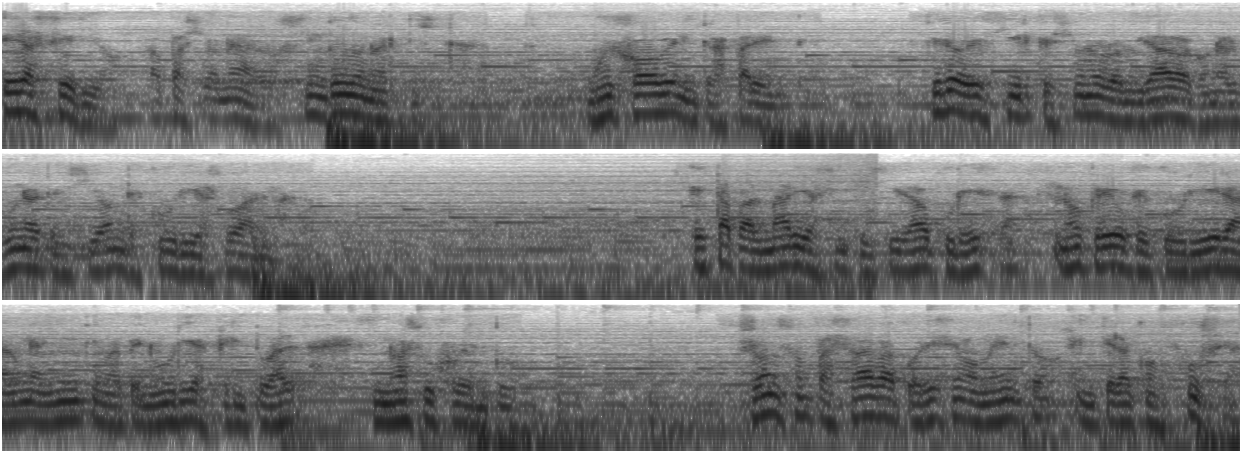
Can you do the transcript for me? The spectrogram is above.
Era serio, apasionado, sin duda un artista, muy joven y transparente. Quiero decir que si uno lo miraba con alguna atención descubría su alma. Esta palmaria simplicidad o pureza no creo que cubriera una íntima penuria espiritual, sino a su juventud. Johnson pasaba por ese momento en que la confusa,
